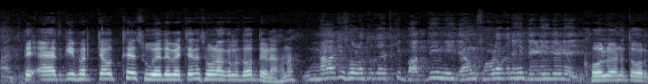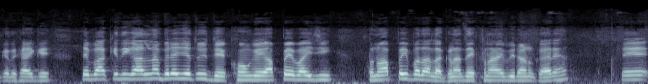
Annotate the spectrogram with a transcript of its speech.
ਹਾਂਜੀ। ਤੇ ਐਤਕੀ ਫਿਰ ਚੌਥੇ ਸੂਏ ਦੇ ਵਿੱਚ ਇਹਨੇ 16 ਕਿਲੋ ਦੁੱਧ ਦੇਣਾ ਹਨਾ? ਨਾ ਜੀ 16 ਤੋਂ ਤਾਂ ਐਤਕੀ ਵੱਧ ਹੀ ਉਮੀਦ ਹੈ ਹੁਣ 16 ਤਾਂ ਨਹੀਂ ਦੇਣੀ ਦੇਣਾ ਜੀ। ਖੋਲੋ ਇਹਨੂੰ ਤੋੜ ਕੇ ਦਿਖਾਏਗੇ ਤੇ ਬਾਕੀ ਦੀ ਗੱਲ ਨਾ ਵੀਰੇ ਜੇ ਤੁਸੀਂ ਦੇਖੋਗੇ ਆਪੇ ਬਾਈ ਜੀ ਤੁਹਾਨੂੰ ਆਪੇ ਹੀ ਪਤਾ ਲੱਗਣਾ ਦੇਖਣ ਵਾਲੇ ਵੀਰਾਂ ਨੂੰ ਕਹਿ ਰਿਹਾ। ਤੇ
